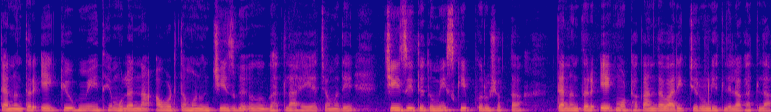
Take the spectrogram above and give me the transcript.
त्यानंतर एक क्यूब मी इथे मुलांना आवडतं म्हणून चीज ग- घातला आहे. याच्यामध्ये चीज इथे तुम्ही स्किप करू शकता. त्यानंतर एक मोठा कांदा बारीक चिरून घेतलेला घातला.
